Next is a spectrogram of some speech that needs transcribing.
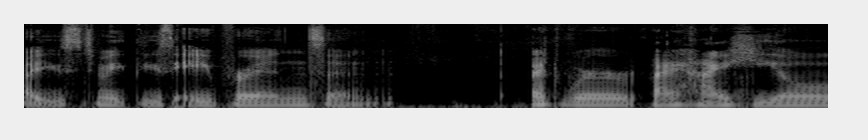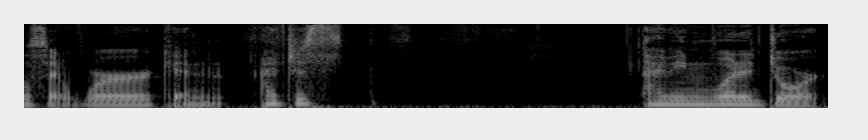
I used to make these aprons and I'd wear my high heels at work, and I just, I mean, what a dork,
